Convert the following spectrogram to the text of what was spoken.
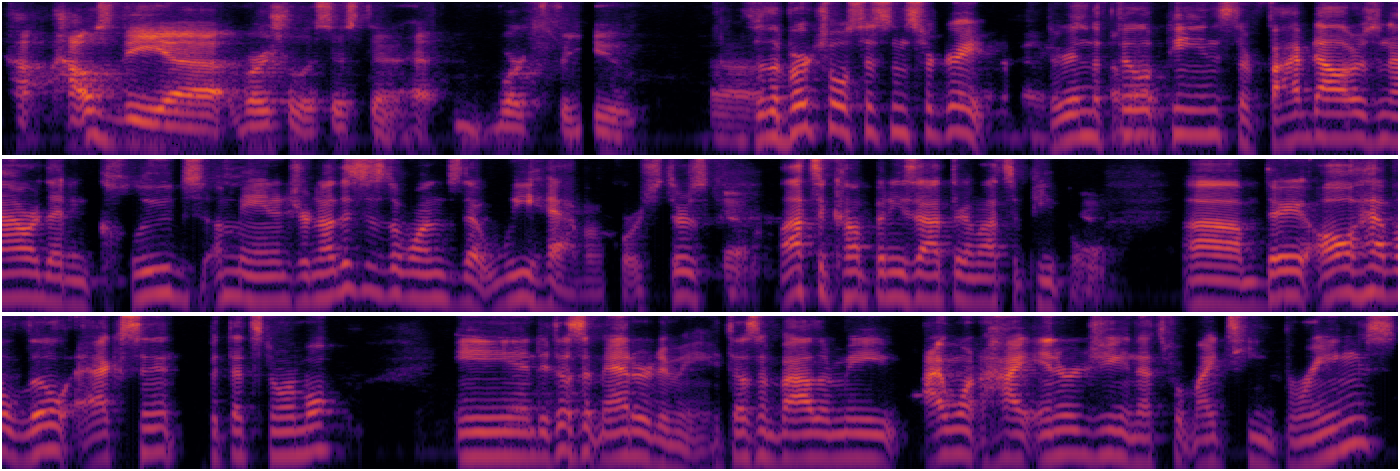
How, how's the uh, virtual assistant worked for you? So the virtual assistants are great. They're in the. Philippines. They're five dollars an hour. That includes a manager. Now, this is the ones that we have, of course. There's Yeah. lots of companies out there, and lots of people. Um, they all have a little accent, but that's normal. And it doesn't matter to me. It doesn't bother me. I want high energy, and that's what my team brings.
